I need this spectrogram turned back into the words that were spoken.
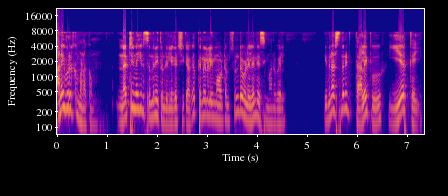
அனைவருக்கும் வணக்கம். நற்றினையின் சிந்தனை தொண்டில் நிகழ்ச்சிக்காக திருநெல்வேலி மாவட்டம் சுண்டவெளியிலிருந்து எஸ் இதனால் சிந்தனை தலைப்பு இயற்கை.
